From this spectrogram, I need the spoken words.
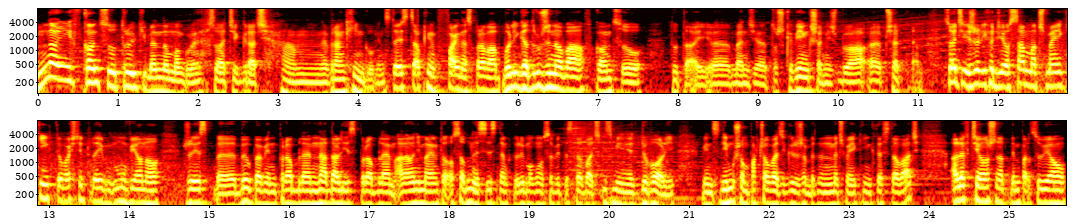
No i w końcu trójki będą mogły, słuchajcie, grać w rankingu, więc to jest całkiem fajna sprawa, bo liga drużynowa w końcu tutaj e, będzie troszkę większa niż była e, przedtem. Słuchajcie, jeżeli chodzi o sam matchmaking, to właśnie tutaj mówiono, że jest, e, był pewien problem, nadal jest problem, ale oni mają to osobny system, który mogą sobie testować i zmieniać dowoli, więc nie muszą patchować gry, żeby ten matchmaking testować, ale wciąż nad tym pracują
